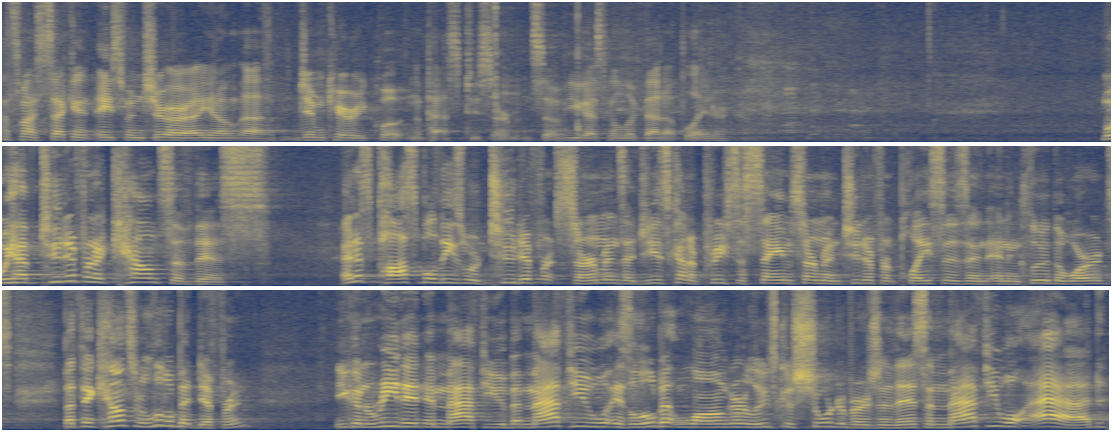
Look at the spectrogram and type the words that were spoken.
that's my second Ace Ventura, you know, uh, Jim Carrey quote in the past two sermons. So you guys can look that up later. We have two different accounts of this. And it's possible these were two different sermons, that Jesus kind of preached the same sermon in two different places and, and include the words. But the accounts are a little bit different. You can read it in Matthew, but Matthew is a little bit longer. Luke's a shorter version of this, and Matthew will add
